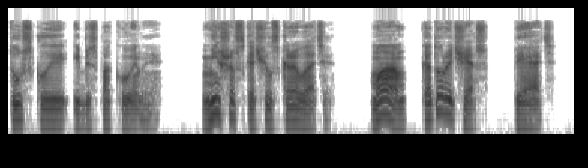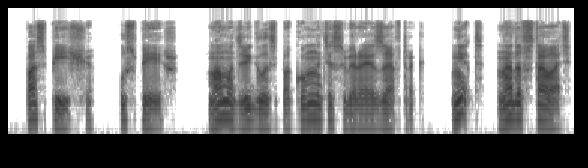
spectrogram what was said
тусклые и беспокойные. Миша вскочил с кровати. «Мам, который час?» «Пять. Поспи еще. Успеешь». Мама двигалась по комнате, собирая завтрак. «Нет, надо вставать».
